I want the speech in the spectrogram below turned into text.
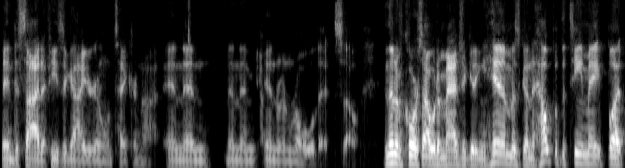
and decide if he's a guy you're going to want to take or not and then and then and, and roll with it so. And then of course i would imagine getting him is going to help with the teammate but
